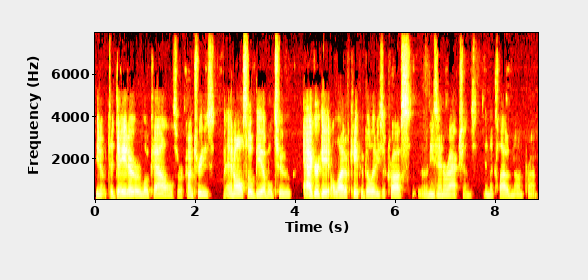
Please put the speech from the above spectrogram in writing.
you know, to data or locales or countries, and also be able to aggregate a lot of capabilities across uh, these interactions in the cloud and on-prem.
